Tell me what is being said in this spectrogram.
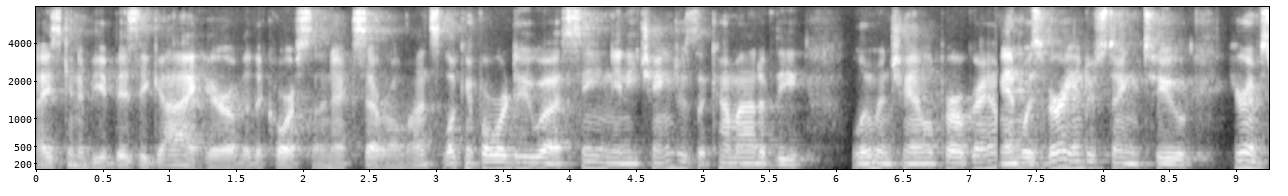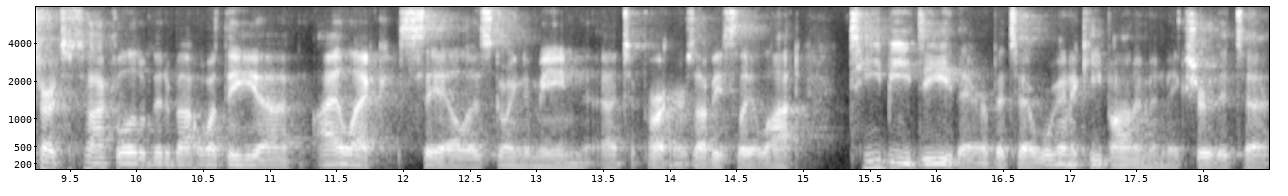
uh, he's going to be a busy guy here over the course of the next several months. Looking forward to uh, seeing any changes that come out of the Lumen Channel program. And was very interesting to hear him start to talk a little bit about what the uh, ILEC sale is going to mean uh, to partners. Obviously, a lot TBD there, but uh, we're going to keep on him and make sure that uh,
